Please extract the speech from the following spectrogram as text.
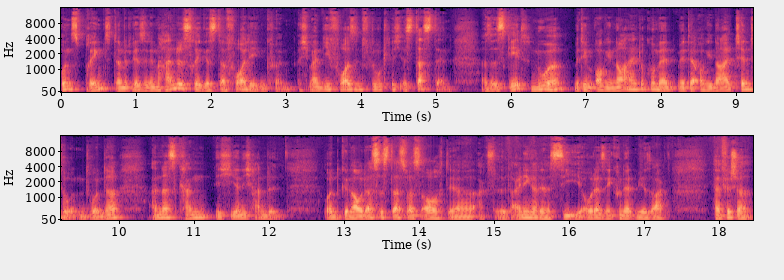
uns bringt, damit wir sie dem Handelsregister vorlegen können. Ich meine, wie vorsinnflutlich ist das denn? Also es geht nur mit dem Originaldokument, mit der Originaltinte unten drunter. Anders kann ich hier nicht handeln. Und genau das ist das, was auch der Axel Deininger, der CEO der Secunet, mir sagt. Herr Fischer,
